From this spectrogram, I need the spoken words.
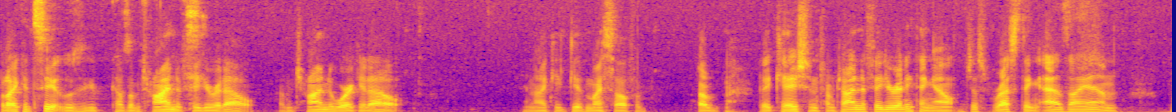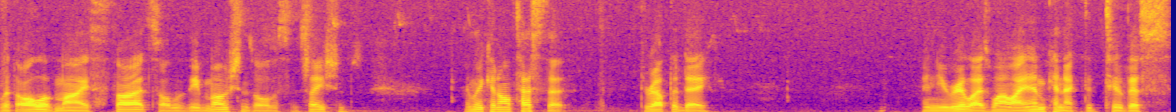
but I could see it was because I'm trying to figure it out. I'm trying to work it out. And I could give myself a, a vacation from trying to figure anything out, just resting as I am with all of my thoughts, all of the emotions, all the sensations. And we can all test that throughout the day. And you realize, wow, I am connected to this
